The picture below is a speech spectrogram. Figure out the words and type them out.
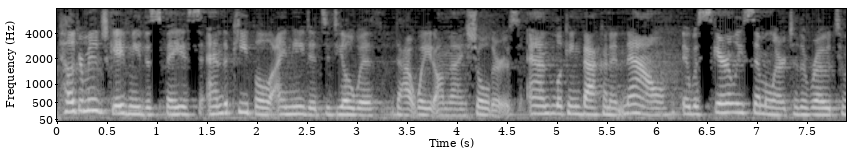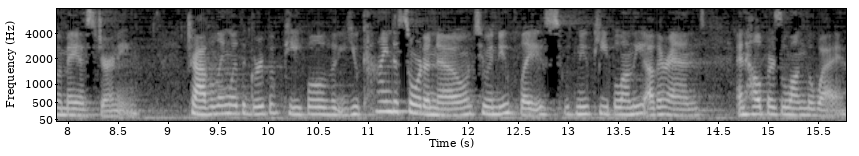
pilgrimage gave me the space and the people I needed to deal with that weight on my shoulders. And looking back on it now, it was scarily similar to the road to Emmaus journey. Traveling with a group of people that you kind of sort of know to a new place with new people on the other end and helpers along the way.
